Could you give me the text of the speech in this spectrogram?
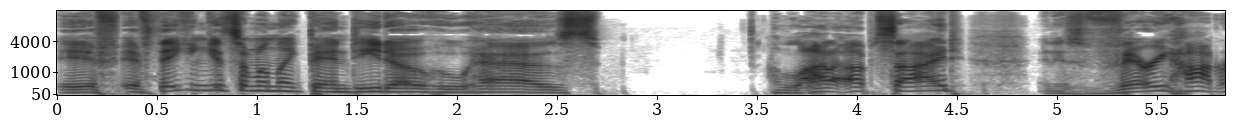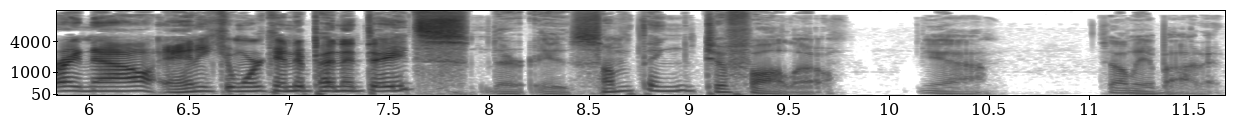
If if they can get someone like Bandito who has a lot of upside and is very hot right now, and he can work independent dates, there is something to follow. Yeah, tell me about it.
